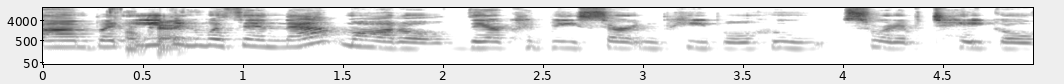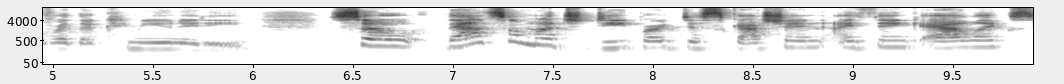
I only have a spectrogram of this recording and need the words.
Um, but okay. even within that model, there could be certain people who sort of take over the community. So that's a much deeper discussion, I think, Alex,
